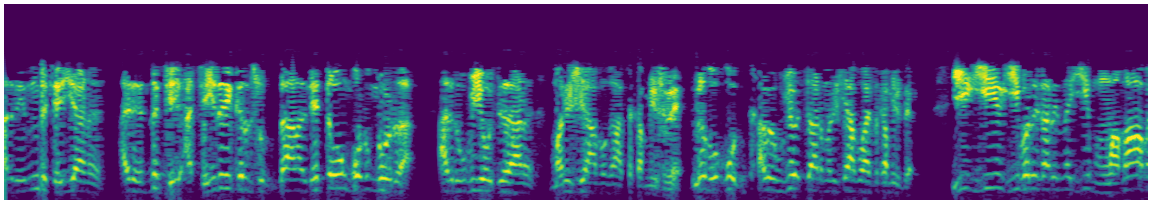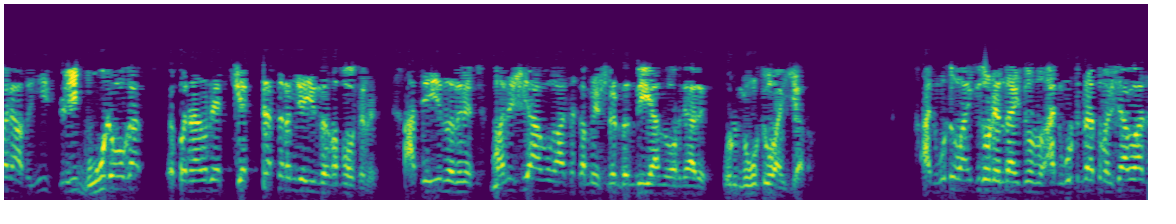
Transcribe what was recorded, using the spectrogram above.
അതിനെന്ത് ചെയ്യാണ് അതിനെന്ത് എന്ത് ആ ചെയ്തിരിക്കുന്ന ശുദ്ധാണ് അതിന് ഏറ്റവും കൊടുങ്കൂടുക അതിന് ഉപയോഗിച്ചതാണ് മനുഷ്യാവകാശ കമ്മീഷനെ. നിങ്ങൾ നോക്കൂ അത് ഉപയോഗിച്ചതാണ് മനുഷ്യാവകാശ കമ്മീഷൻ. ഈ ഈ ഇവർ പറയുന്ന ഈ മഹാപരാധം ഈ ഈ ഭൂലോക പിന്നെ ചെറ്റത്തരം ചെയ്യുന്ന സംഭവത്തിന് ആ ചെയ്യുന്നതിന് മനുഷ്യാവകാശ കമ്മീഷൻ എടുത്ത് എന്ത് ചെയ്യാന്ന് പറഞ്ഞാൽ ഒരു നോട്ട് വായിക്കുകയാണ് ആ നോട്ട് വായിക്കുന്നതോടെ എന്തായിട്ടുള്ളൂ ആ നോട്ടിനകത്ത് മനുഷ്യാവകാശ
